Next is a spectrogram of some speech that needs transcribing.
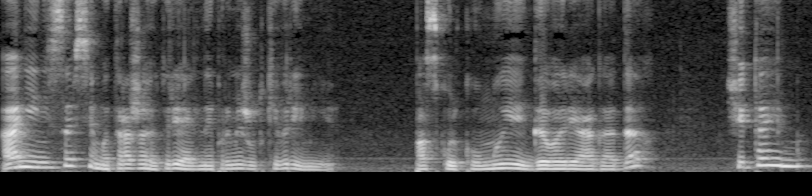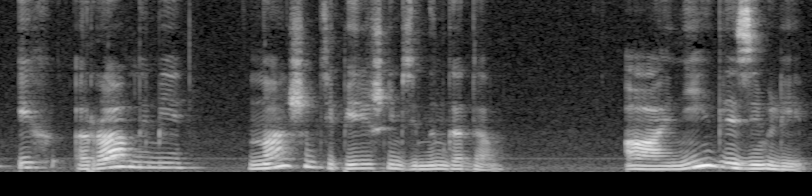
Они не совсем отражают реальные промежутки времени, поскольку мы, говоря о годах, считаем их равными нашим теперешним земным годам. А они для Земли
